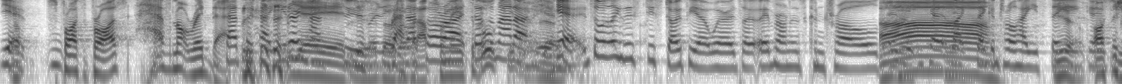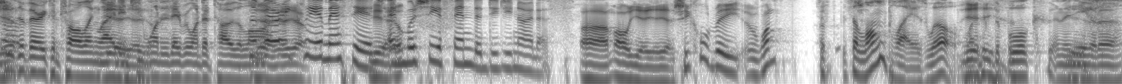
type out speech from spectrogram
Yeah. Surprise, surprise. Have not read that. That's okay. You don't Yeah, have yeah, to. just read it. wrap it That's up all for me. right. Doesn't book, you matter. know, yeah. yeah. it's all like this dystopia where it's like everyone is controlled. and Ah. can, like they control how you think. Oh, so she was a very controlling lady Yeah, and she yeah. wanted everyone to toe the line. It's a very Yeah, yeah. clear message. Yeah. And was she offended? Did you notice? Um, oh yeah, yeah, yeah. She called me uh, one. It's a, it's a long play as well. Yeah, Like yeah. the book, and then you gotta.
